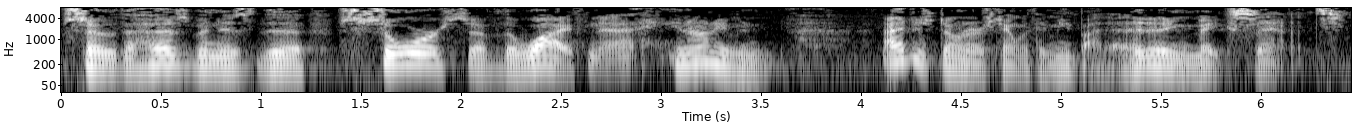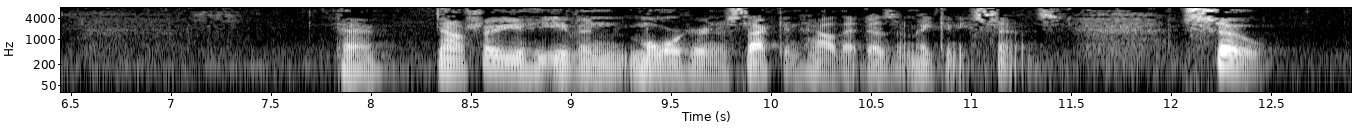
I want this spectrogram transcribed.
So the husband is the source of the wife. Now, you don't even, I just don't understand what they mean by that. It doesn't even make sense. Okay? Now I'll show you even more here in a second how that doesn't make any sense. So,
